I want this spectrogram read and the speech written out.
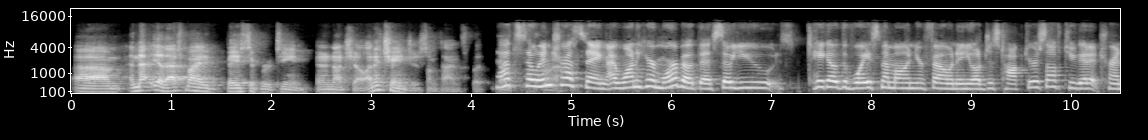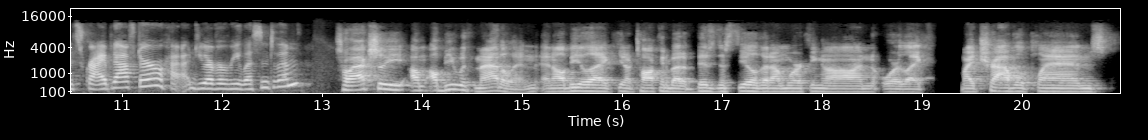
Um, and that, yeah, that's my basic routine in a nutshell. And it changes sometimes, but that's, that's so interesting. I want to hear more about this. So you take out the voice memo on your phone and you'll just talk to yourself. Do you get it transcribed after? Do you ever re-listen to them? So actually, um, I'll be with Madeline and I'll be like, you know, talking about a business deal that I'm working on or like my travel plans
